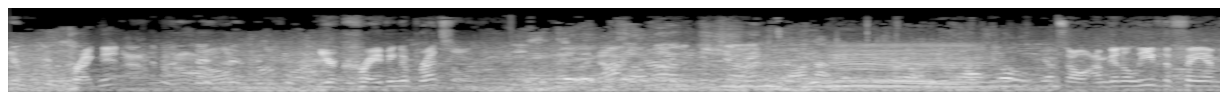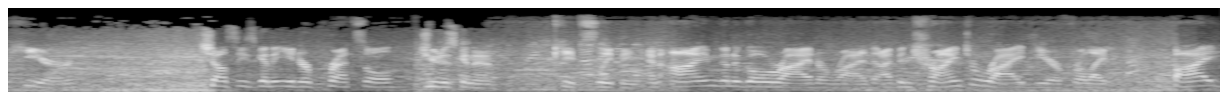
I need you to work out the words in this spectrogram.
You're, you're pregnant? I don't, I don't know. You're craving a pretzel. So I'm gonna leave the fam here. Chelsea's gonna eat her pretzel. Judah's gonna keep sleeping. And I'm gonna go ride a ride that I've been trying to ride here for like five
